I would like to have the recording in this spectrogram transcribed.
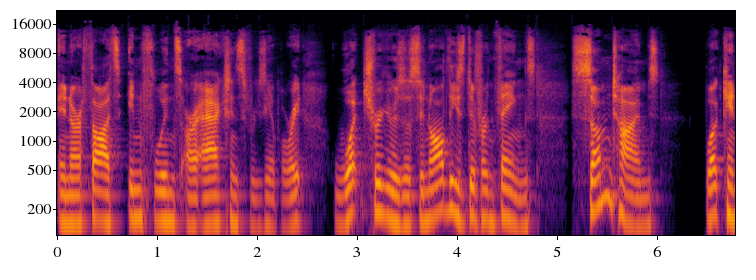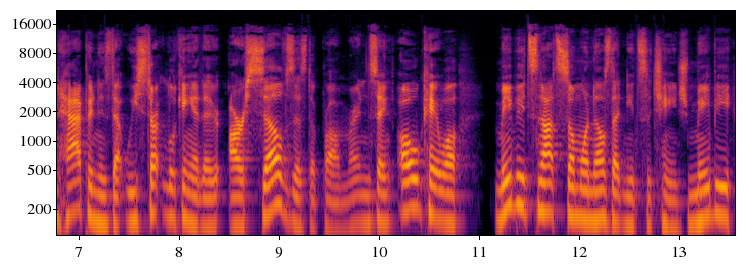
in our thoughts influence our actions for example right? What triggers us and all these different things. Sometimes what can happen is that we start looking at ourselves as the problem right? And saying oh, okay well maybe it's not someone else that needs to change. Maybe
